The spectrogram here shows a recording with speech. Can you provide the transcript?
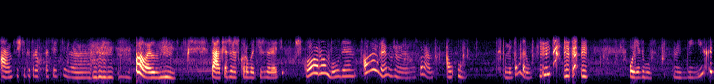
А, ну, точки, которые посвятили. Ой, так, сейчас уже скоро будет изгорать. Скоро буде. А, вже, вже, вже, скоро. Ау, у. Вспомнил дару. Ой, я забыл. Доехать.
